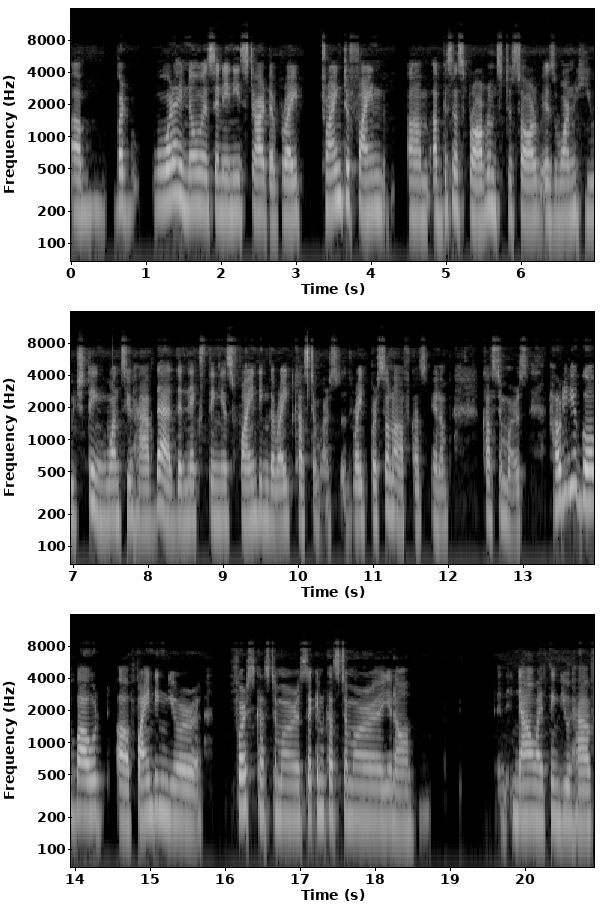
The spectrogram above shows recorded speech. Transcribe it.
Um, but what I know is in any startup, right, trying to find um, a business problems to solve is one huge thing. Once you have that, the next thing is finding the right customers, the right persona of you know customers. How did you go about uh, finding your first customer, second customer? You know, now I think you have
